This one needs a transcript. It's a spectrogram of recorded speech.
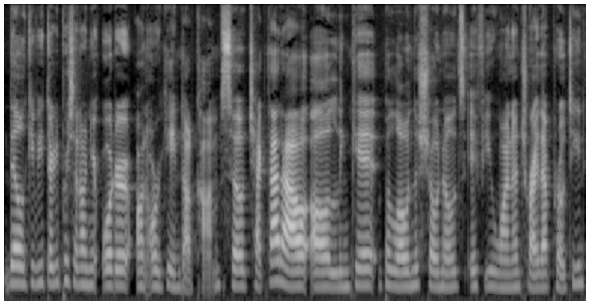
they'll give you 30% on your order on orgain.com. So check that out. I'll link it below in the show notes if you want to try that protein.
